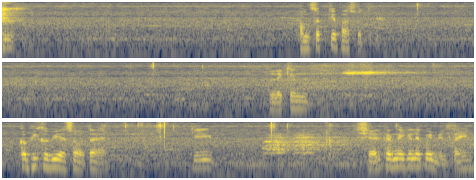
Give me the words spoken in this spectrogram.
हम सबके पास होते हैं। लेकिन कभी कभी ऐसा होता है कि शेयर करने के लिए कोई मिलता ही नहीं।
